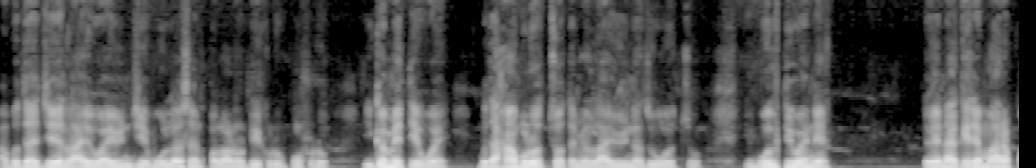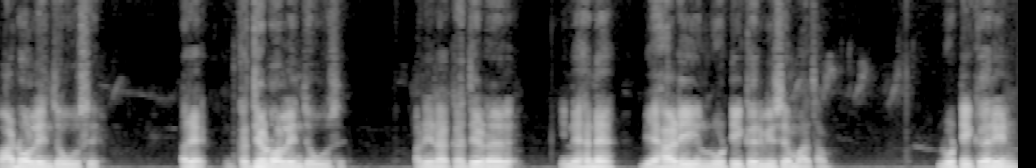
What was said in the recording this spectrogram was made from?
આ બધા જે લાઈવ આવીને જે બોલે છે ને, ફલાણો ઢીકડું પૂંછડો એ ગમે તે હોય. બધા સાંભળો જ છો તમે લાઈવના જુઓ જ છો. એ બોલતી હોય ને, તો એના ઘરે મારે પાડો લઈને જવું છે. અરે, ગધેડો લઈને જવું છે. અને એના ગધેડે એને હે ને, બેહાડી લોટી કરવી છે માથામાં. લોટી કરીને,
